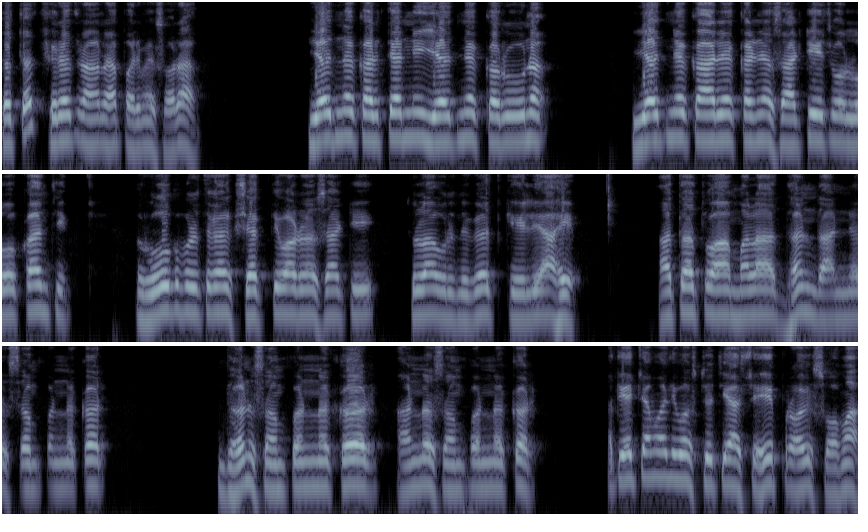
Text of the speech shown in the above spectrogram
सतत फिरत राहणारा परमेश्वरा यज्ञकर्त्यांनी यज्ञ करून यज्ञ कार्य करण्यासाठी व लोकांची रोगप्रतिकारक शक्ती वाढवण्यासाठी तुला वृद्धिगत केले आहे. आता तू आम्हाला धनधान्य संपन्न कर धन संपन्न कर अन्न संपन्न कर. आता याच्यामध्ये वस्तुती असते हे प्रवाही सोमा.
